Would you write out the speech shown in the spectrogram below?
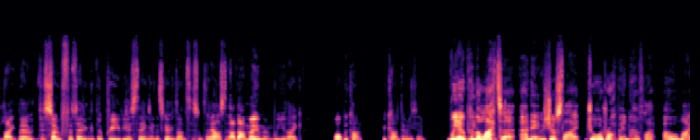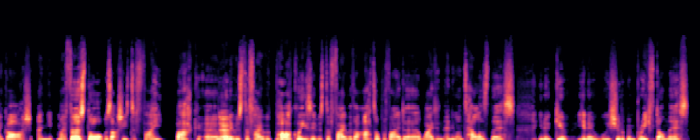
like the the sofa thing, the previous thing, and it's going on to something else. At that moment, were you like, well, we can't, we can't do anything? We opened the letter, and it was just like jaw dropping of like, oh my gosh! And my first thought was actually to fight back, uh, yeah. but it was to fight with Barclays. It was to fight with our ATOL provider. Why didn't anyone tell us this? You know, give you know, we should have been briefed on this.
